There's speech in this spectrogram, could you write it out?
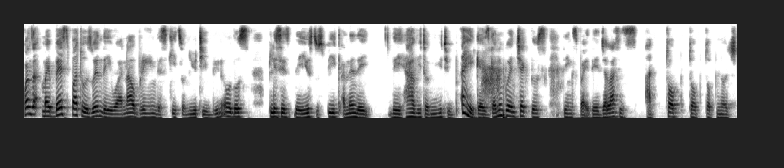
Kwanza my best part was when they were now bringing the skits on youtube you know those places they used to speak and then they they have it on youtube. Hey guys can you go and check those things by the jalas is a top top top notch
